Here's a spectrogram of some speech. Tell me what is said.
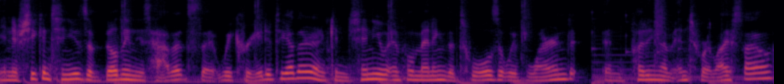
And if she continues of building these habits that we created together and continue implementing the tools that we've learned and putting them into her lifestyle,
